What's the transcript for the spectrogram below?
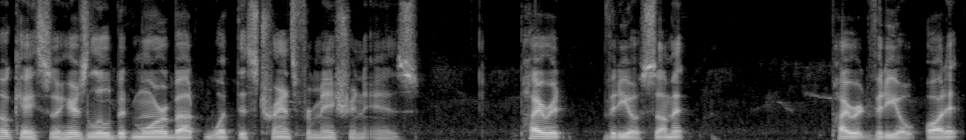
Okay, so here's a little bit more about what this transformation is. Pirate Video Summit, Pirate Video Audit,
